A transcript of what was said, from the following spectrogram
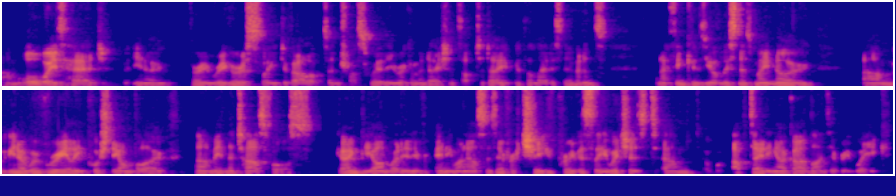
um, always had, you know, very rigorously developed and trustworthy recommendations up to date with the latest evidence. And I think, as your listeners may know, um, you know, we've really pushed the envelope um, in the task force, going beyond what anyone else has ever achieved previously, which is um, updating our guidelines every week.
